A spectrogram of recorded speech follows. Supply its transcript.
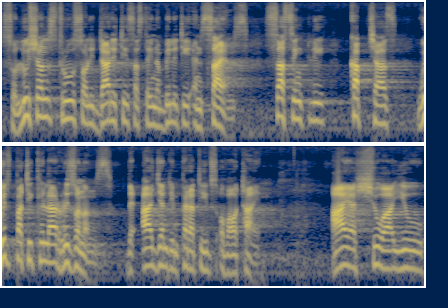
Solutions Through Solidarity, Sustainability, and Science, succinctly captures with particular resonance the urgent imperatives of our time. I assure you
